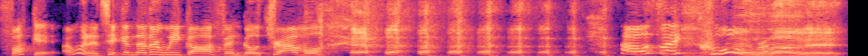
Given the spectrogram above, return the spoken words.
fuck it i'm gonna take another week off and go travel i was like cool I bro love it.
